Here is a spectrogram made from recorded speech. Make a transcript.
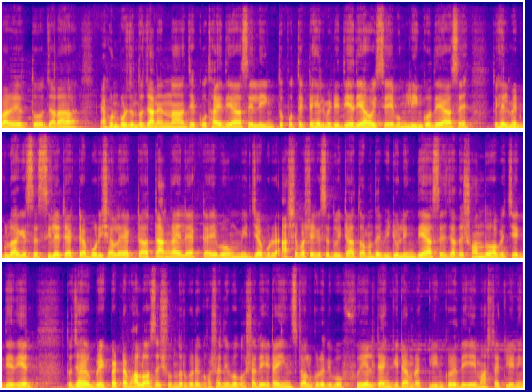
বারের। তো যারা এখন পর্যন্ত জানেন না যে কোথায় দেওয়া আছে লিঙ্ক তো প্রত্যেকটা হেলমেটই দিয়ে দেওয়া হয়েছে এবং লিঙ্কও দেওয়া আছে। তো হেলমেটগুলো গেছে সিলেটে একটা, বরিশালে একটা, টাঙ্গাইলে একটা এবং মির্জাপুরের আশেপাশে গেছে দুইটা। তো আমাদের ভিডিও লিঙ্ক দেওয়া আছে যাদের সন্দেহ হবে চেক দিয়ে দিন তো যাই হোক ব্রেক প্যাডটা ভালো আছে, সুন্দর করে ঘষা দেবো, ঘষা দিয়ে এটা ইনস্টল করে দেবো। ফুয়েল ট্যাঙ্কিটা আমরা ক্লিন করে দিই এই মাস্টার ক্লিনিং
